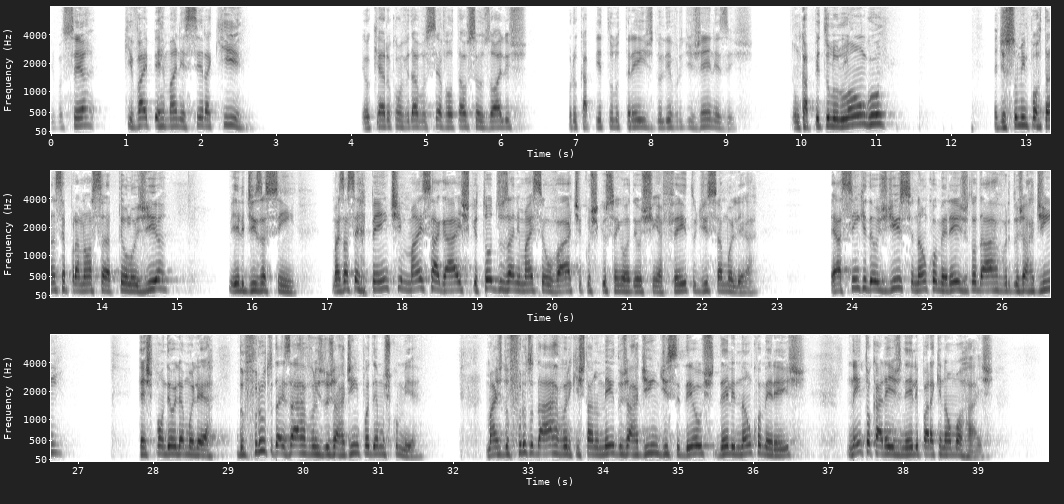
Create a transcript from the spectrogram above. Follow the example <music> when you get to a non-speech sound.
E você que vai permanecer aqui, eu quero convidar você a voltar os seus olhos para o capítulo 3 do livro de Gênesis. Um capítulo longo, é de suma importância para a nossa teologia. E ele diz assim: Mas a serpente, mais sagaz que todos os animais selváticos que o Senhor Deus tinha feito, disse à mulher: É assim que Deus disse: Não comereis de toda árvore do jardim? Respondeu-lhe a mulher: Do fruto das árvores do jardim podemos comer. Mas do fruto da árvore que está no meio do jardim, disse Deus: Dele não comereis, nem tocareis nele, para que não morrais.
